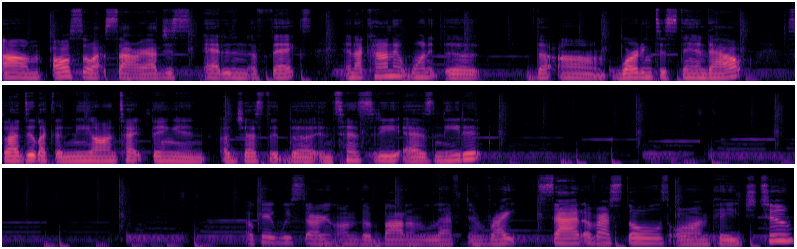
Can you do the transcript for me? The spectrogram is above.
Um, also, sorry, I just added in effects and I kind of wanted the the um, wording to stand out. So I did like a neon type thing and adjusted the intensity as needed. Okay, we're starting on the bottom left and right side of our stoles on page two.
